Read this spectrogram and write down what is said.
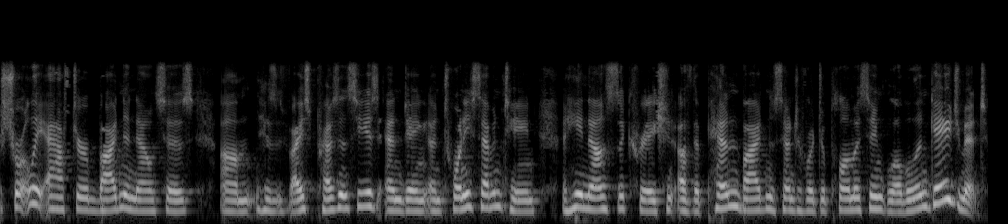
shortly after Biden announces um, his vice presidency is ending in 2017, and he announces the creation of the Penn Biden Center for Diplomacy and Global Engagement.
